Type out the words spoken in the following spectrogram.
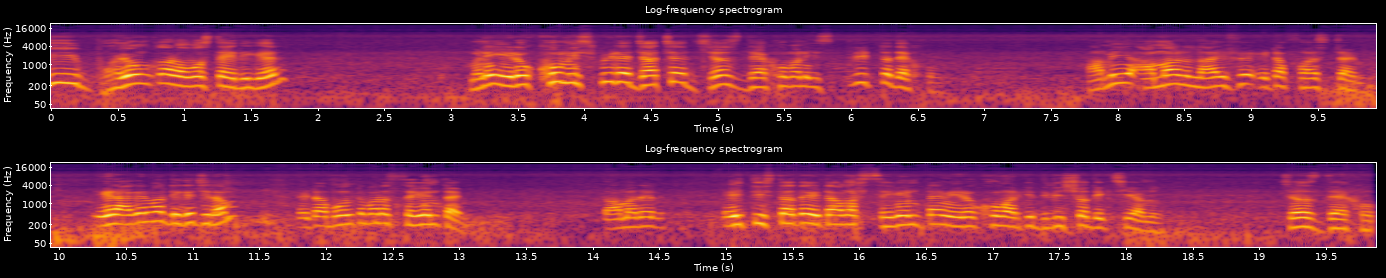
কি ভয়ঙ্কর অবস্থা এদিকের। মানে এরকম স্পিডে যাচ্ছে জাস্ট দেখো মানে স্পিডটা দেখো। আমি আমার লাইফে এটা ফার্স্ট টাইম এর আগের বার দেখেছিলাম, এটা বলতে পারো সেকেন্ড টাইম তো আমাদের এই তিস্তাতে এটা আমার সেকেন্ড টাইম এরকম আর কি দৃশ্য দেখছি আমি। জাস্ট দেখো।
